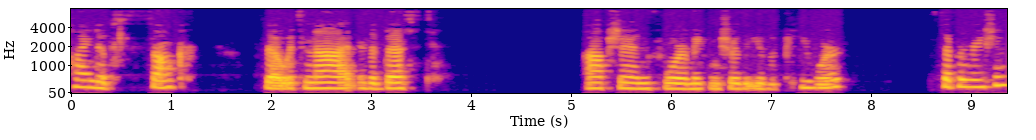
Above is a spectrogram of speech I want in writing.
kind of sunk, so it's not the best option for making sure that you have a pure separation.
